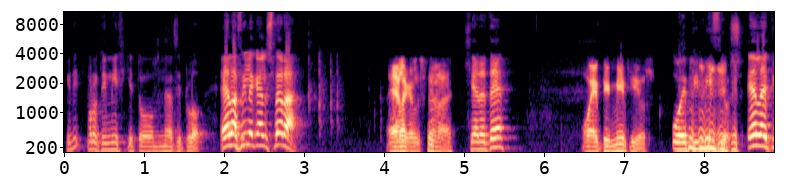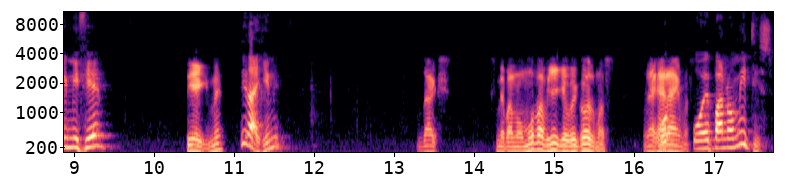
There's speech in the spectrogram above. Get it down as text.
γιατί προτιμήθηκε το ε, διπλό. Έλα φίλε, καλησπέρα. Έλα, καλησπέρα. Ε. Χαίρετε. Ο Επιμήθιος. Ο Επιμήθιος. Έλα Επιμήθιε. Τι έγινε; Τι να γίνει; Εντάξει. Στην επανομούδα βγήκε ο δικός μας. Μια χαρά ο, είμαστε. ο επανομήτης.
